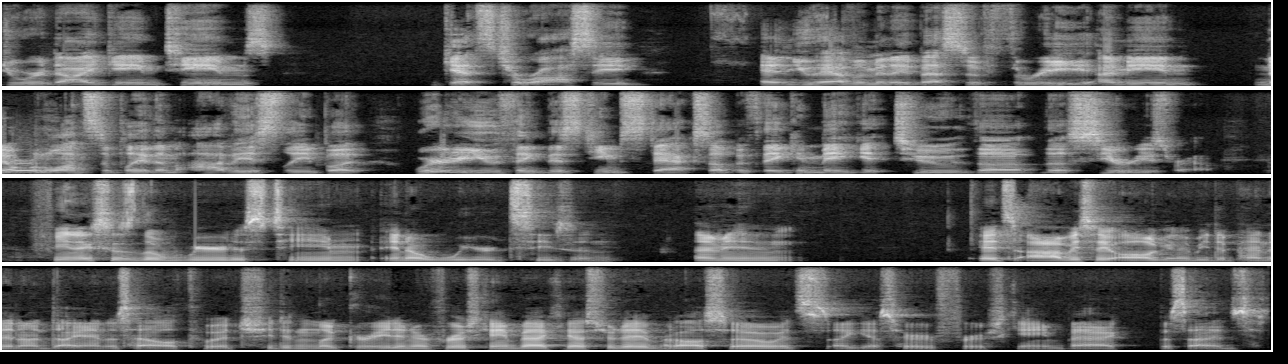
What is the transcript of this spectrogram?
do or die game teams, gets Tarasi, and you have them in a best of three, I mean, no one wants to play them, obviously. But where do you think this team stacks up if they can make it to the the series round? Phoenix is the weirdest team in a weird season. I mean, it's obviously all going to be dependent on Diana's health, which she didn't look great in her first game back yesterday, but also it's, I guess, her first game back besides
